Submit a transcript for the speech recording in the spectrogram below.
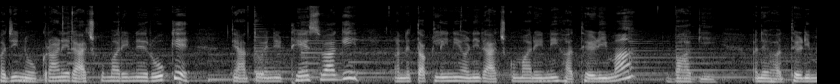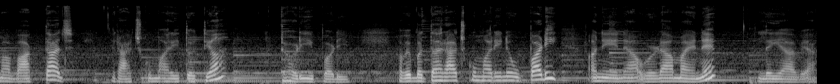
હજી નોકરાણી રાજકુમારીને રોકે ત્યાં તો એને ઠેસ વાગી અને તકલીની અણી રાજકુમારીની હથેળીમાં ભાગી. અને હથેળીમાં વાગતા જ રાજકુમારી તો ત્યાં ઢળી પડી. હવે બધા રાજકુમારીને ઉપાડી અને એના ઓરડામાં એને લઈ આવ્યા.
